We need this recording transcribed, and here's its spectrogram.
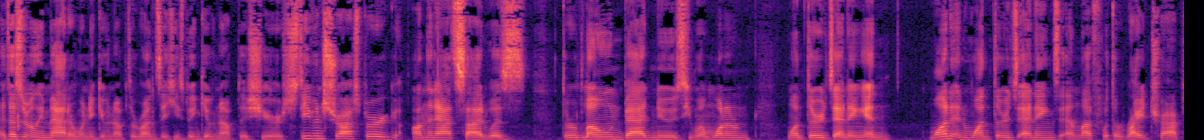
that doesn't really matter when you're giving up the runs that he's been giving up this year. Stephen Strasburg on the Nats side was their lone bad news. He went one one thirds inning and one and one thirds innings and left with a right trap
